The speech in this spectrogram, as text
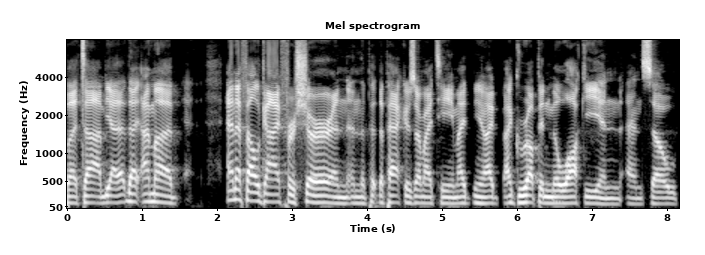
but um, yeah, that, I'm a NFL guy for sure, and and the the Packers are my team. I you know I, I grew up in Milwaukee, and and so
